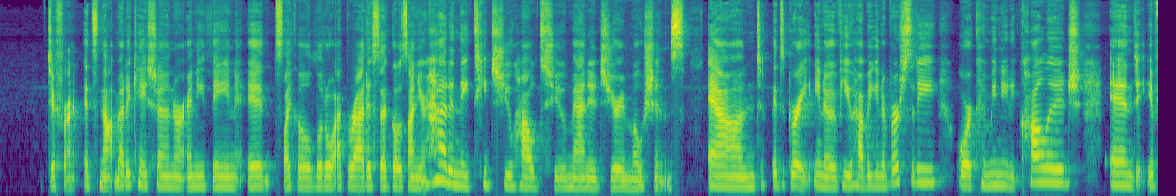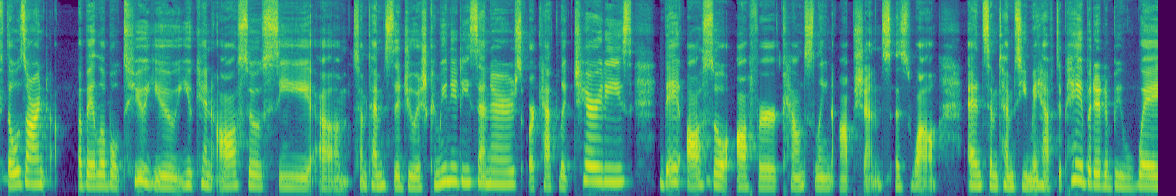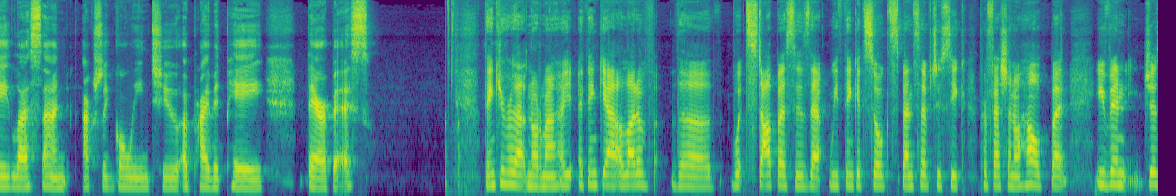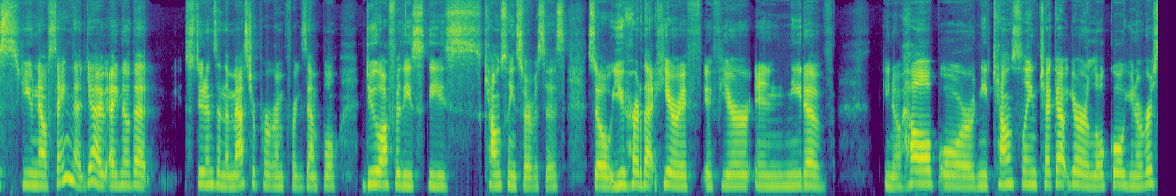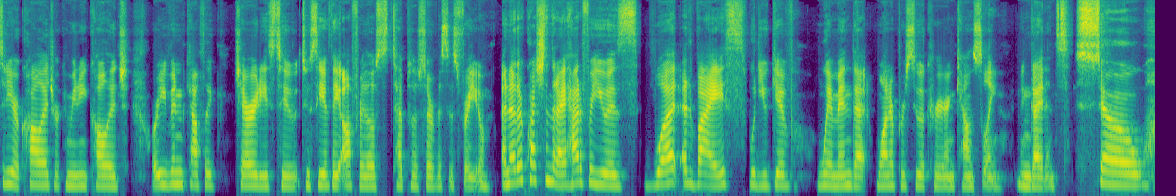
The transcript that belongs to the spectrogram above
different. It's not medication or anything. It's like a little apparatus that goes on your head and they teach you how to manage your emotions. And it's great, you know, if you have a university or a community college, and if those aren't available to you, you can also see um, sometimes the Jewish community centers or Catholic charities. They also offer counseling options as well. And sometimes you may have to pay, but it'll be way less than actually going to a private pay therapist. Thank you for that, Norma. I, I think, yeah, a lot of the what stop us is that we think it's so expensive to seek professional help. But even just you now saying that, yeah, I, I know that students in the master program, for example, do offer these these counseling services. So you heard that here. If if you're in need of you know help or need counseling check out your local university or college or community college or even catholic charities to to see if they offer those types of services for you. Another question that I had for you is what advice would you give women that want to pursue a career in counseling and guidance? So,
